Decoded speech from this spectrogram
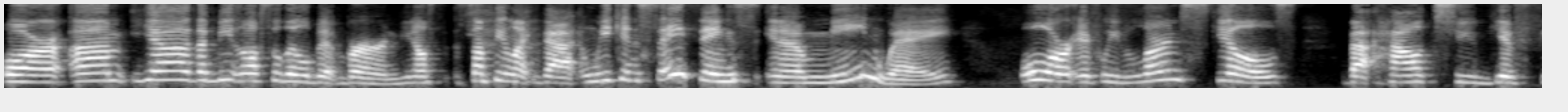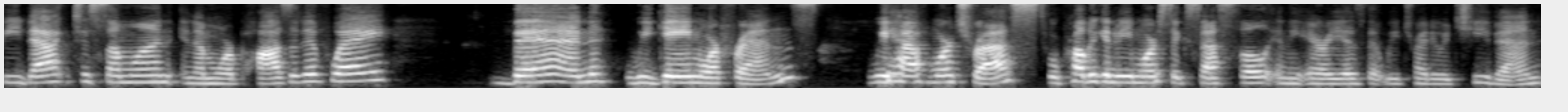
or um, yeah the meatloaf's a little bit burned you know something like that and we can say things in a mean way or if we've learned skills about how to give feedback to someone in a more positive way then we gain more friends we have more trust we're probably going to be more successful in the areas that we try to achieve in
